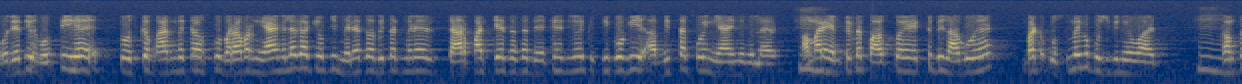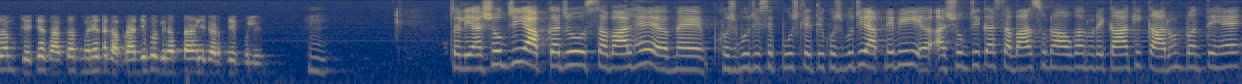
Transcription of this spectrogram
और यदि होती है तो उसके बाद में क्या उसको बराबर न्याय मिलेगा क्योंकि मैंने तो अभी तक मैंने चार पाँच केस ऐसे देखे जो किसी को भी अभी तक कोई न्याय नहीं मिला है हम्म। हमारे एमपी में पास्को एक्ट भी लागू है बट उसमें भी कुछ भी नहीं हुआ है हम्म। कम से कम छह छह सात सात महीने तक अपराधी को गिरफ़्तार नहीं करती पुलिस हम्म। चलिए, अशोक जी, आपका जो सवाल है मैं खुशबू जी से पूछ लेती हूँ। खुशबू जी, आपने भी अशोक जी का सवाल सुना होगा। उन्होंने कहा कि कानून बनते हैं,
